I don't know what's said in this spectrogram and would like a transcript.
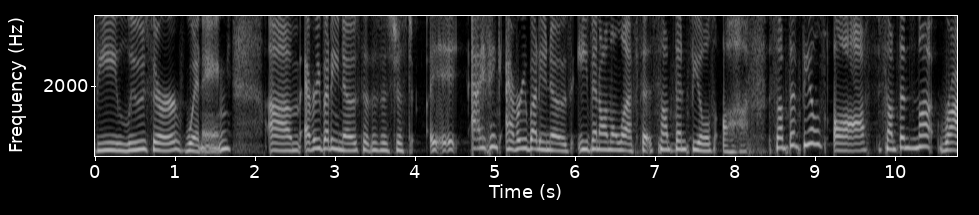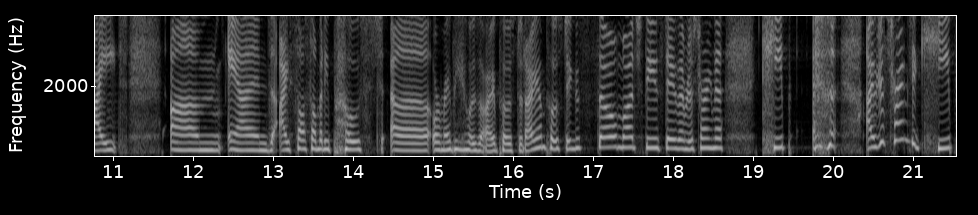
the loser winning. Um, everybody knows that this is just. It, I think everybody knows, even on the left, that something feels off. Something feels off. Something's not right. Um, and I saw somebody post, uh, or maybe it was I posted. I am posting so much these days. I'm just trying to keep I'm just trying to keep,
